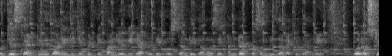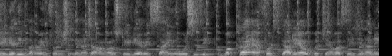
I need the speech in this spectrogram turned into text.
ਔਰ ਜਿਸ ਕੰਟਰੀ ਦੀ ਤੁਹਾਡੀ ਐਲੀਜੀਬਿਲਟੀ ਬਣ ਰਹੀ ਹੋਗੀ ਡੈਫੀਨਿਟਲੀ ਉਸ ਕੰਟਰੀ ਤੁਹਾਨੂੰ ਅਸੀਂ 100% ਵੀਜ਼ਾ ਲੈ ਕੇ ਦੇਵਾਂਗੇ ਔਰ ਆਸਟ੍ਰੇਲੀਆ ਦੀ ਵੀ ਤੁਹਾਨੂੰ ਇਨਫੋਰਮੇਸ਼ਨ ਦੇਣਾ ਚਾਹਾਂਗਾ ਆਸਟ੍ਰੇਲੀਆ ਵਿੱਚ ਸਾਈਨ ਓਵਰਸੀਜ਼ ਇੱਕ ਵੱਖਰਾ ਐਫਰਟਸ ਕਰ ਰਿਹਾ ਉਹ ਬੱਚਿਆਂ ਵਾਸਤੇ ਜਿਨ੍ਹਾਂ ਨੇ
